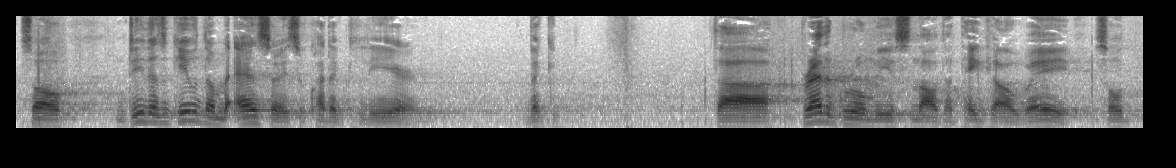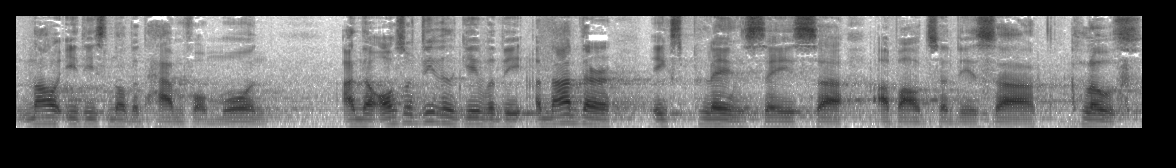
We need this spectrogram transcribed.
So Jesus give them answer is quite clear. The, the bridegroom is not taken away, so now it is not the time for mourn. And also didn't give the another explain says uh, about uh, this uh, cloth.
